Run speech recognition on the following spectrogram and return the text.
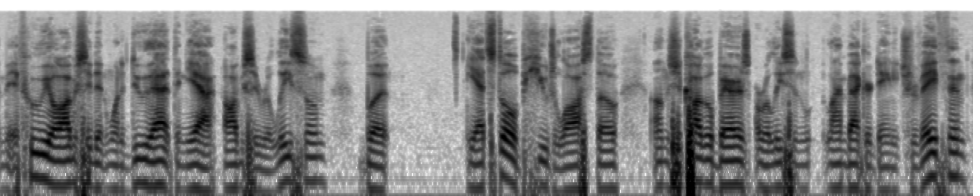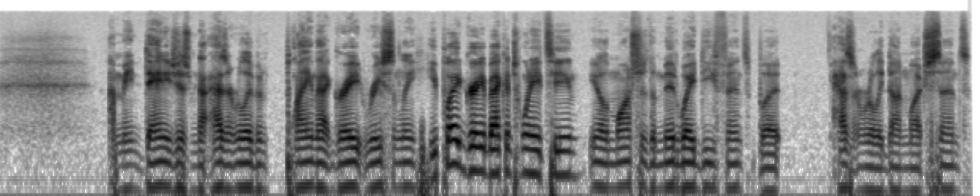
I mean, if Julio obviously didn't want to do that, then yeah, obviously release him. But yeah, it's still a huge loss though. Um, the Chicago Bears are releasing linebacker Danny Trevathan. I mean, Danny just not, hasn't really been playing that great recently. He played great back in 2018. You know, the Monsters, of the midway defense, but hasn't really done much since.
